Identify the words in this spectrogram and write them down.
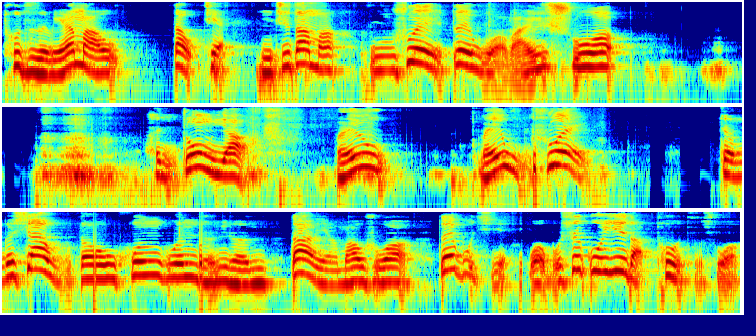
兔子连忙道歉。你知道吗？午睡对我来说很重要。没午没午睡，整个下午都昏昏沉沉。大脸猫说：“对不起，我不是故意的。”兔子说：“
